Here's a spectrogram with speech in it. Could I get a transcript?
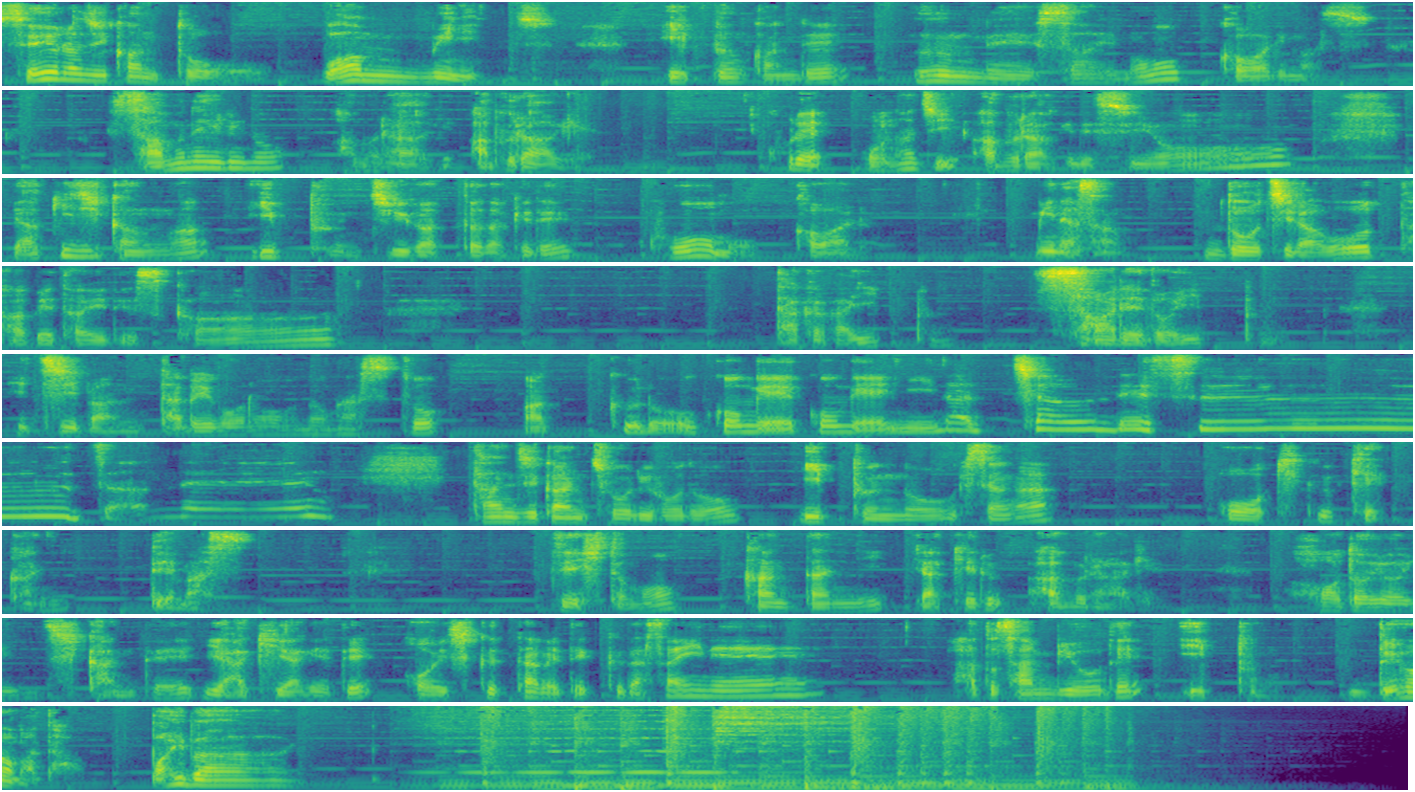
セーラジ関東1ミニッツ1分間で運命さえも変わります。サムネ入りの油揚げ、油揚げ。これ同じ油揚げですよ。焼き時間が1分違っただけでこうも変わる。皆さん、どちらを食べたいですか？たかが1分、されど1分。一番食べ頃を逃すと真っ黒焦げ焦げになっちゃうんです。残念。短時間調理ほど1分の大きさが大きく結果に出ます。ぜひとも簡単に焼ける油揚げ。程よい時間で焼き上げて美味しく食べてくださいね。あと3秒で1分。ではまた。バイバーイ。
